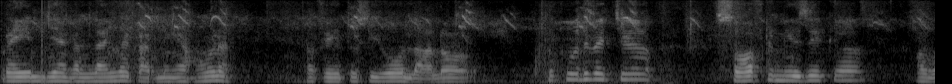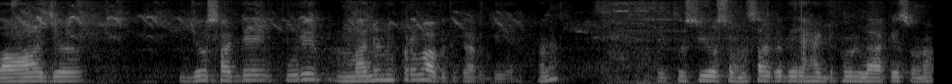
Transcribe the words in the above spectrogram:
ਪ੍ਰੇਮ ਦੀਆਂ ਗੱਲਾਂ ਹੀ ਕਰਨੀਆਂ ਹੋਣ, ਤਾਂ ਫਿਰ ਤੁਸੀਂ ਉਹ ਲਾ ਲਓ। ਕਿਉਂਕਿ ਉਹਦੇ ਵਿੱਚ ਸੌਫਟ 뮤직 ਆਵਾਜ਼ ਜੋ ਸਾਡੇ ਪੂਰੇ ਮਨ ਨੂੰ ਪ੍ਰਭਾਵਿਤ ਕਰਦੀ ਹੈ, ਹਨਾ? ਤੇ ਤੁਸੀਂ ਉਹ ਸੁਣ ਸਕਦੇ ਆ, ਹੈੱਡਫੋਨ ਲਾ ਕੇ ਸੁਣੋ।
